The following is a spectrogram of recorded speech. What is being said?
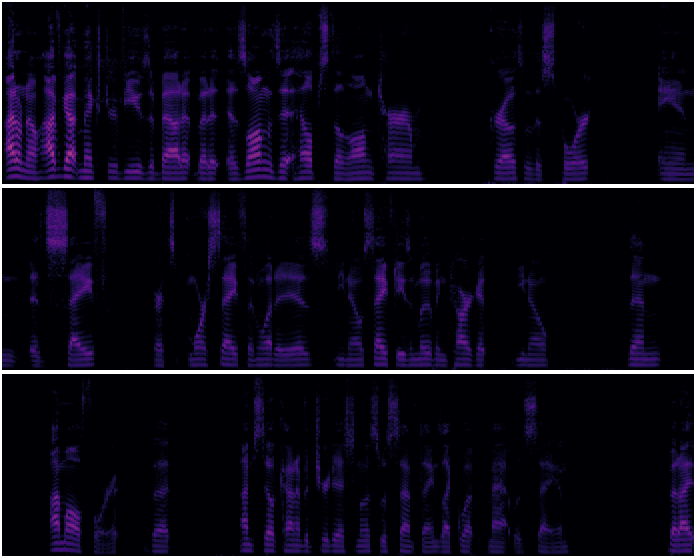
I don't know. I've got mixed reviews about it, but it, as long as it helps the long term growth of the sport and it's safe or it's more safe than what it is, you know, safety is a moving target, you know, then I'm all for it. But I'm still kind of a traditionalist with some things, like what Matt was saying. But I,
